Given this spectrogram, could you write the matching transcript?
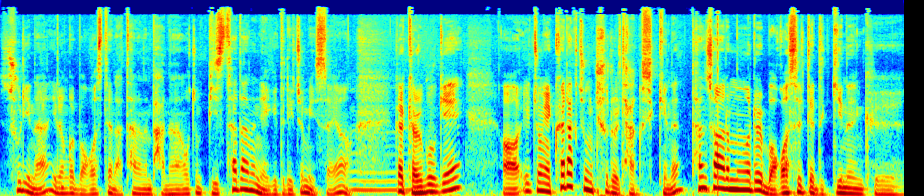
술이나 이런 걸 먹었을 때 나타나는 반응하고 좀 비슷하다는 얘기들이 좀 있어요. 그러니까 결국에 어, 일종의 쾌락 중추를 자극시키는 탄수화물을 먹었을 때 느끼는 그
